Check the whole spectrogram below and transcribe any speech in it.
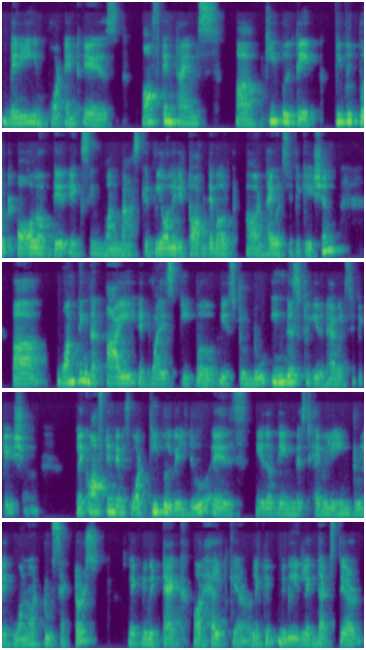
very important is oftentimes uh, people take people put all of their eggs in one basket. We already talked about uh, diversification. Uh, one thing that I advise people is to do industry diversification like oftentimes what people will do is either they invest heavily into like one or two sectors like maybe tech or healthcare like maybe like that's their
